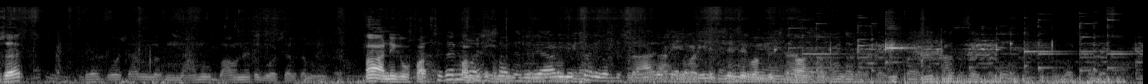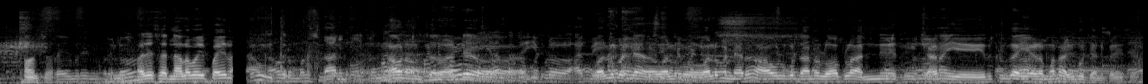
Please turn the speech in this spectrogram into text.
సార్. గోశాలలో మామూలు బాగున్నట్టు గోశాల కన్నా నీకు పంపిస్తాను అవును సార్. అదే సార్ నలభై పైన అవునవును సార్. అంటే వాళ్ళు పడినారు వాళ్ళు వాళ్ళు పడినారు ఆవులు కూడా దాంట్లో లోపల అన్ని చాలా ఇరుకుగా వేయడం వల్ల అవి కూడా చనిపోయినాయి సార్.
